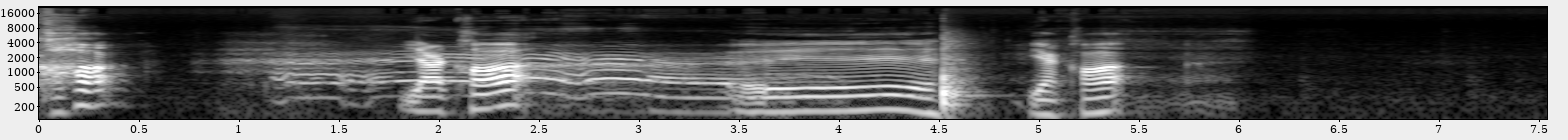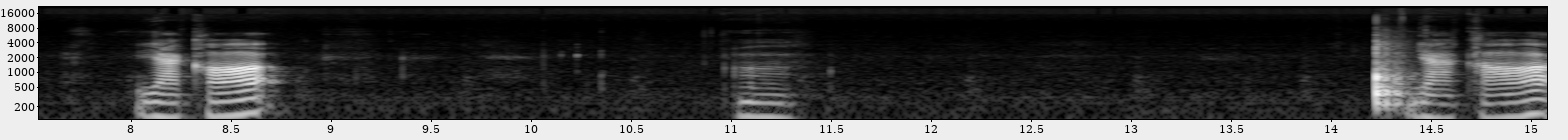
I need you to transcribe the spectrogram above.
เคาะ อย่าเคาะ เออ อย่าเคาะ อย่าเคาะ อืม อย่าเคาะ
